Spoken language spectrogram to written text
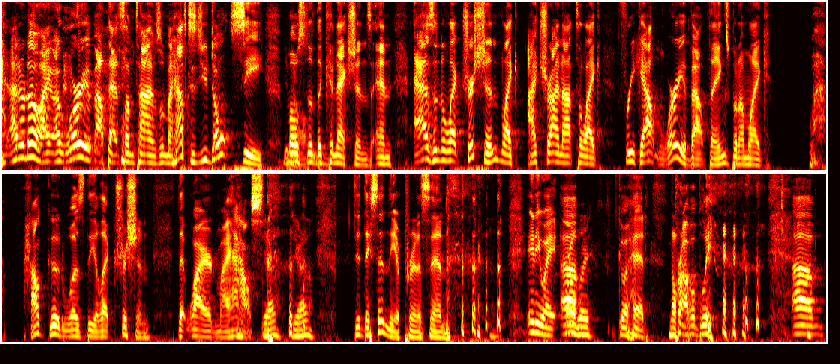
I, don't know. I, I, worry about that sometimes with my house because you don't see you most don't. of the connections. And as an electrician, like I try not to like freak out and worry about things, but I'm like, wow, how good was the electrician that wired my house? Yeah, yeah. Did they send the apprentice in? anyway, um, probably. Um, go ahead. No. Probably. um,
